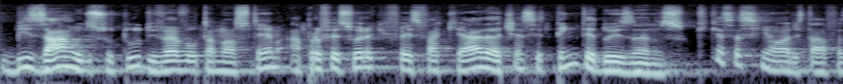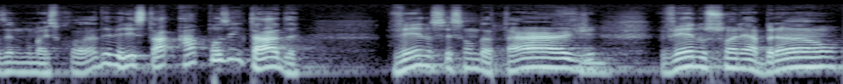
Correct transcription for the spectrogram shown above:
bizarro disso tudo, e vai voltar ao nosso tema, a professora que foi esfaqueada, ela tinha 72 anos. O que essa senhora estava fazendo numa escola? Ela deveria estar aposentada. Vendo Sessão da Tarde, vendo Sônia Abrão,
